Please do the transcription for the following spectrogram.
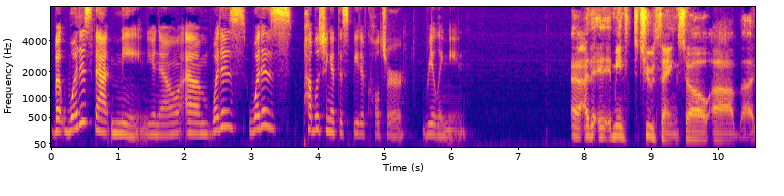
But what does that mean? You know, um, what is what does publishing at the speed of culture really mean? Uh, it means two things. So uh,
